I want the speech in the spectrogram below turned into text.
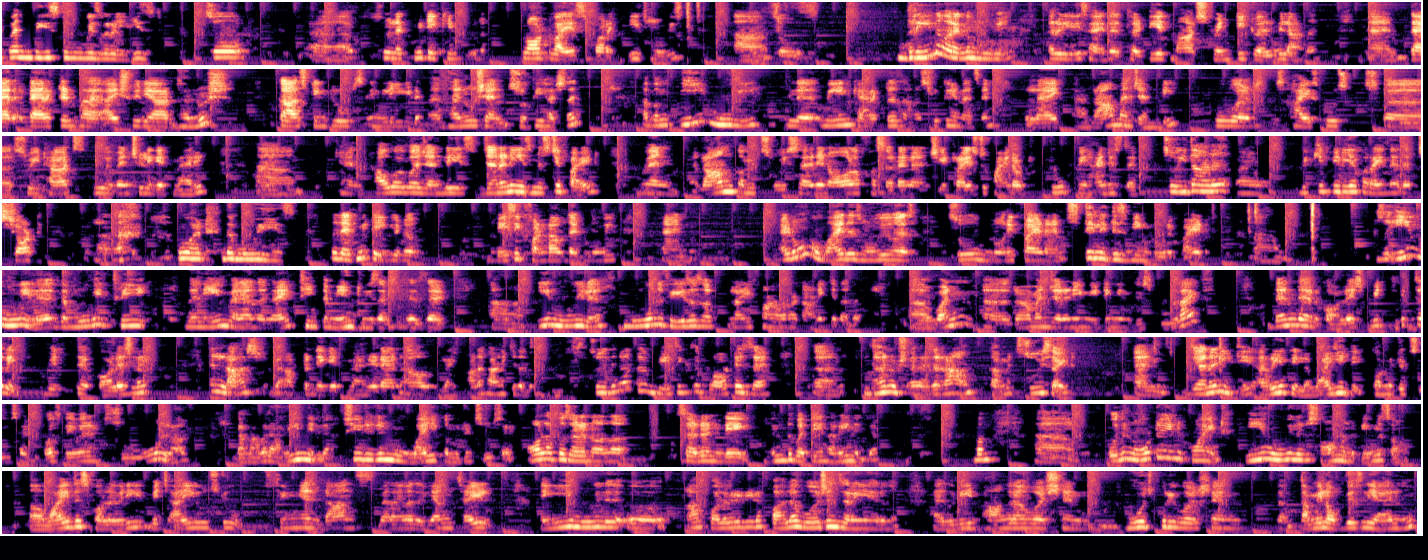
when these two movies were released. So, uh, so let me take you to the plot wise for each movie. Uh, so, three എന്ന് പറയുന്ന movie release ആയത് thirtieth March twenty ട്വൽവിലാണ് and directed by Aishwarya R Dhanush cast includes in lead Dhanush and Shruti Hassan അപ്പം ഈ മൂവിയിൽ main characters ആണ് Shruti Hassan like Ram and Janani who were high school uh, sweethearts who eventually get married. Um, and however, Janani is, Janani is mystified when Ram commits suicide and all of a sudden and she tries to find out the truth behind his death. So, ഇതാണ് Wikipedia പറയുന്ന that short uh, what the movie is. So, let me take you the basic fund of that movie. And I don't know why this movie was so glorified and still it is being glorified. Um, so ഈ മൂവിയിൽ the movie three the name വരാൻ തന്നെ I think the main reason is that ഈ മൂവിയിൽ മൂന്ന് phases of ലൈഫാണ് അവരെ കാണിക്കുന്നത്. One Raman Janani meeting in the school life then their college with three with their college life and last after they get married and ആ ഒരു ലൈഫാണ് കാണിക്കുന്നത്. സോ ഇതിനകത്ത് basic plot is that Dhanush അതായത് Ram commit suicide and ജനനിക്ക് അറിയത്തില്ല why he committed suicide because they were in so love കാരണം അവർ അറിയുന്നില്ല. She didn't know why he committed suicide all of a sudden all sudden day എന്ത് പറ്റിയെന്ന് അറിയുന്നില്ല. അപ്പം ഒരു നോട്ട് ചെയ്യേണ്ട പോയിന്റ് ഈ മൂവിയിൽ ഒരു സോങ് ഉണ്ട് famous song why this Kolaveri which I use to sing and dance when I was a young child ഈ മൂവിയിൽ ആ കൊലവരടിയുടെ പല വേർഷൻസ് ഇറങ്ങിയായിരുന്നു. അതായത് beat Bhangra version Bhojpuri version Tamil obviously ആയിരുന്നു.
